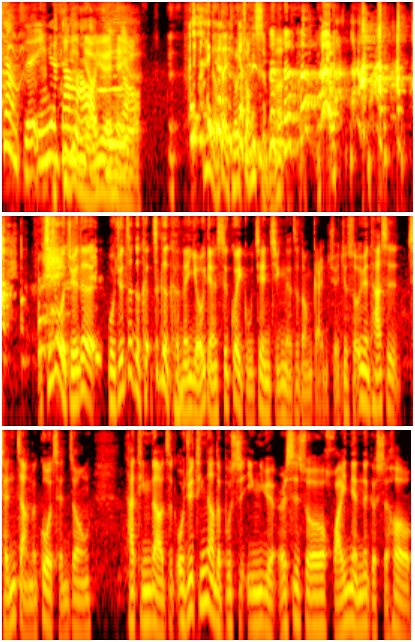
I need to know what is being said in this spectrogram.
这样子的音乐 它好好听哦。你脑袋里头装什么？其实我觉得，我觉得这个可这个可能有一点是贵古见今的这种感觉，就是说，因为他是成长的过程中，他听到这个，我觉得听到的不是音乐，而是说怀念那个时候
